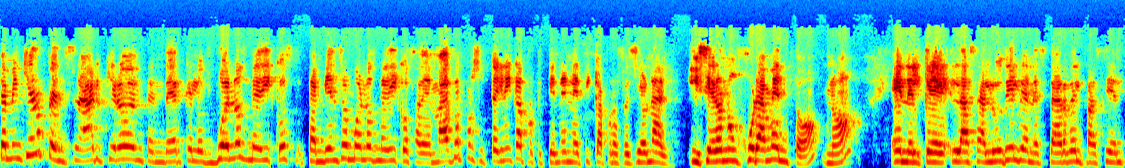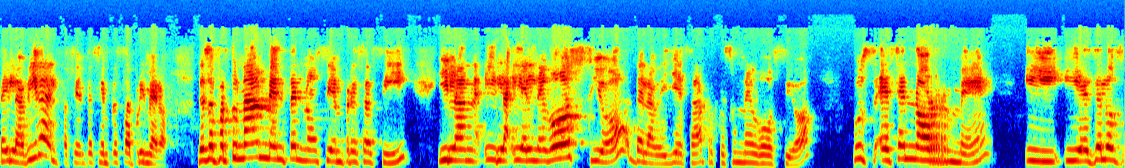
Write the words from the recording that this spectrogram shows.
también quiero pensar y quiero entender que los buenos médicos también son buenos médicos, además de por su técnica, porque tienen ética profesional. Hicieron un juramento, ¿no? En el que la salud y el bienestar del paciente y la vida del paciente siempre está primero. Desafortunadamente no siempre es así y, la, y, la, y el negocio de la belleza, porque es un negocio, pues es enorme y, y es de los,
